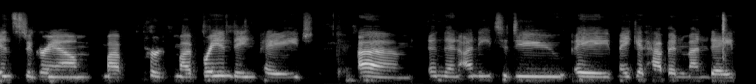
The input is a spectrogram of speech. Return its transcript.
Instagram, my per, my branding page. Um, and then I need to do a make it happen Monday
